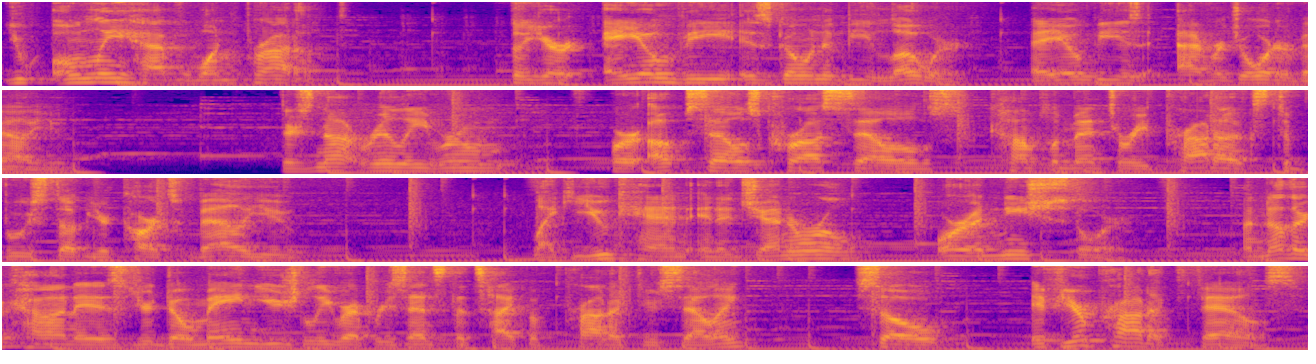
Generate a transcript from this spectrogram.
You only have one product. So your AOV is going to be lower. AOV is average order value. There's not really room for upsells, cross sells, complementary products to boost up your cart's value like you can in a general or a niche store. Another con is your domain usually represents the type of product you're selling. So if your product fails,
